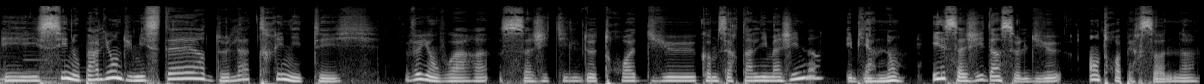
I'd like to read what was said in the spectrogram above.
Et si nous parlions du mystère de la Trinité? Veuillons voir, s'agit-il de trois dieux comme certains l'imaginent? Eh bien non, il s'agit d'un seul Dieu en trois personnes.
